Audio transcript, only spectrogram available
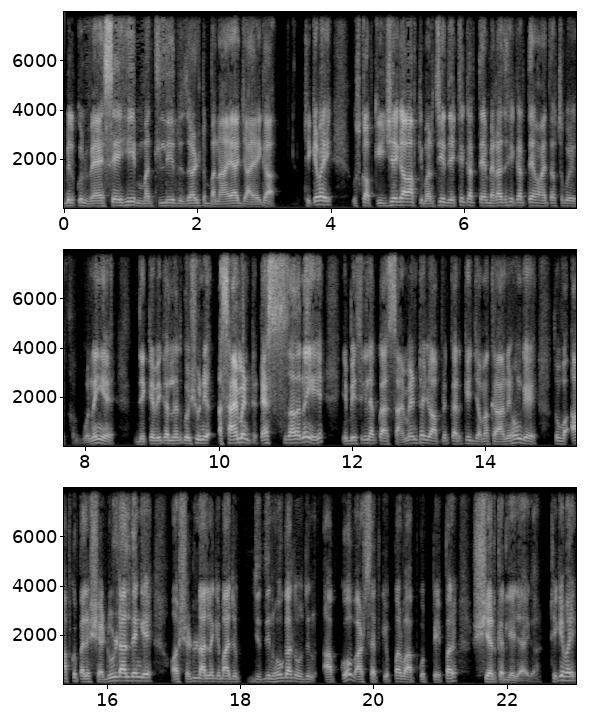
बिल्कुल वैसे ही मंथली रिज़ल्ट बनाया जाएगा। ठीक है भाई? उसको आप कीजिएगा आपकी मर्ज़ी है, देख के करते हैं, बगैर देखे करते हैं, हमारी तरफ़ से कोई वो नहीं है। देख के भी कर लेते कोई इशू नहीं असाइनमेंट टेस्ट ज़्यादा नहीं है। ये बेसिकली आपका असाइनमेंट है, जो आपने करके जमा कराने होंगे तो वो आपको पहले शेड्यूल डाल देंगे और शेड्यूल डालने के बाद जो जिस दिन होगा तो उस दिन आपको व्हाट्सएप के ऊपर वो आपको पेपर शेयर कर लिया जाएगा। ठीक है भाई?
